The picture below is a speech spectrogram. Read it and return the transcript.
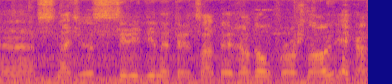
э, с, середины 30-х годов прошлого века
